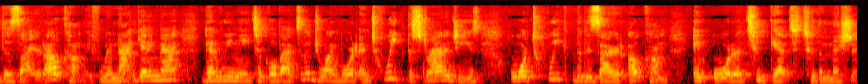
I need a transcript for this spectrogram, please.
desired outcome? If we're not getting that, then we need to go back to the drawing board and tweak the strategies or tweak the desired outcome in order to get to the mission.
